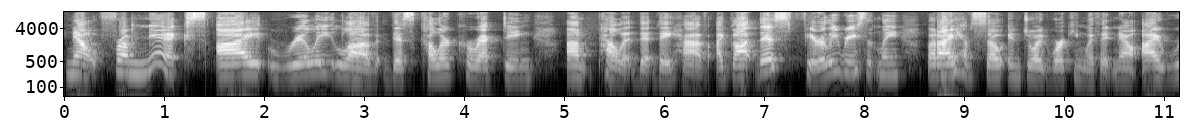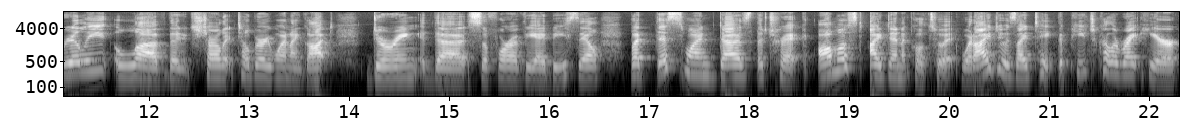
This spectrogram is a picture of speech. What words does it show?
Now from nyx i really love this color correcting um, palette that they have. I got this fairly recently but i have so enjoyed working with it. Now i really love the charlotte tilbury one i got during the sephora vib sale but this one does the trick. Almost almost identical to it. What i do is i take the peach color right here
